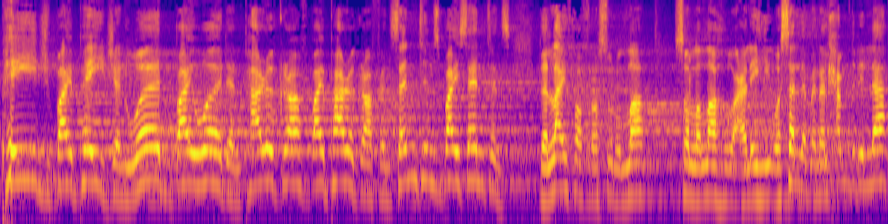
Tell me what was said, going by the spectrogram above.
page by page and word by word and paragraph by paragraph and sentence by sentence the life of Rasulullah sallallahu alaihi wasallam. And alhamdulillah,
